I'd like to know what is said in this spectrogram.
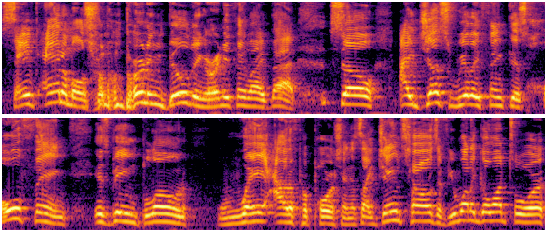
saved animals from a burning building or anything like that. So I just really think this whole thing is being blown way out of proportion. It's like, James Charles, if you wanna go on tour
